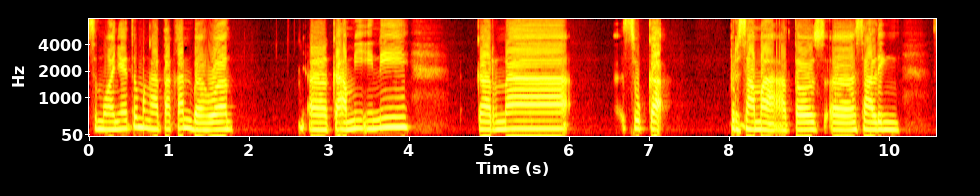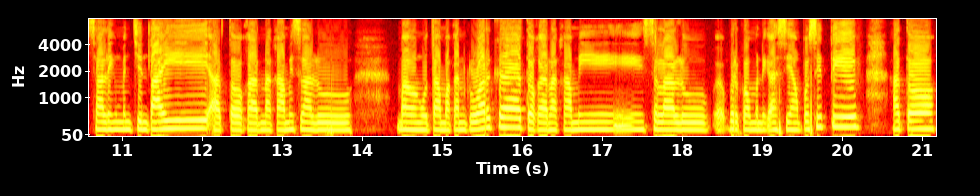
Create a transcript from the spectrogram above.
semuanya itu mengatakan bahwa uh, kami ini karena suka bersama atau uh, saling saling mencintai atau karena kami selalu mengutamakan keluarga atau karena kami selalu eh, berkomunikasi yang positif atau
